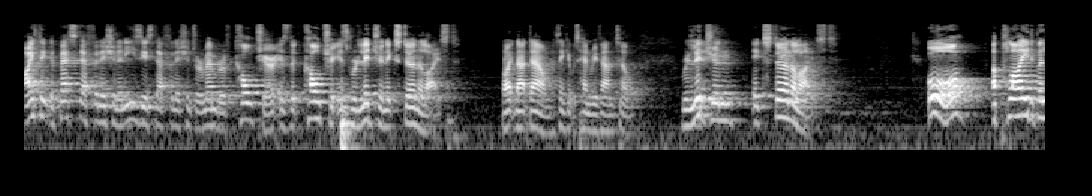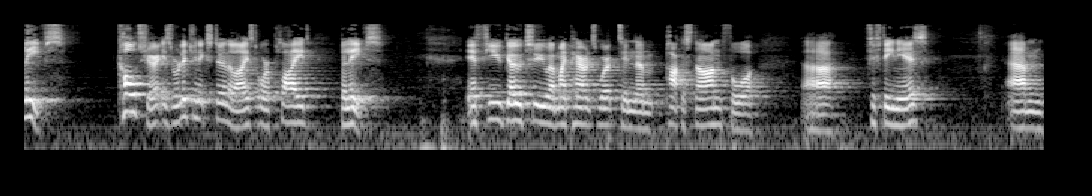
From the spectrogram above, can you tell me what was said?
I think the best definition and easiest definition to remember of culture is that culture is religion externalized. Write that down. I think it was Henry Van Til. Religion externalized. Or applied beliefs. Culture is religion externalized or applied beliefs. If you go to, uh, my parents worked in um, Pakistan for uh, 15 years. Um,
